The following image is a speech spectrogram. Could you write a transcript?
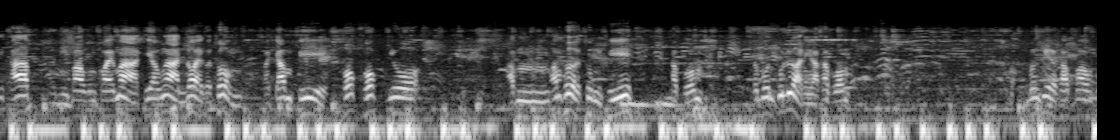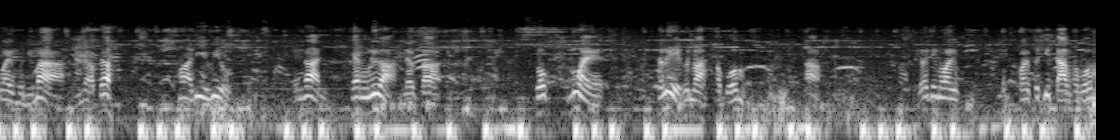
สวัสดีครับวันนี้บ่าวคุณคอยมาเที่ยวงานร้อยกระทงประจำปีพกพกอยู่อำอำเภอทุ่งศรีครับผมตำบลกุเรือนี่แหละครับผมเบื้องที่นะครับบ่าวคุณคอยมือนี้มานี่นะครับเด้อมารีวิวในงานแข่งเรือแล้วก็ชกมวยทะเลเพิ่นว่าครับผมอ่าเดี๋ยวจะน้อยคอยไปติดตามครับผม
